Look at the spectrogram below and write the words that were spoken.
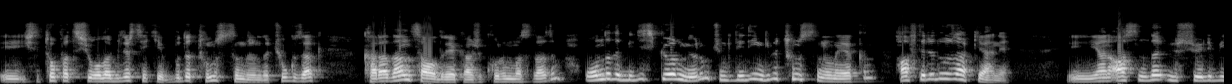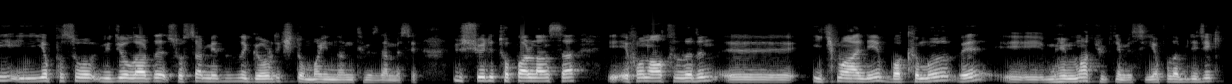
e, işte top atışı olabilirse ki bu da Tunus sınırında çok uzak karadan saldırıya karşı korunması lazım. Onda da bir risk görmüyorum. Çünkü dediğin gibi Tunus sınırına yakın. Hafter'e de uzak yani. Ee, yani aslında üst şöyle bir yapısı o videolarda sosyal medyada da gördük işte o mayınların temizlenmesi. Üst şöyle toparlansa e, F-16'ların e, ikmali, bakımı ve e, mühimmat yüklemesi yapılabilecek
